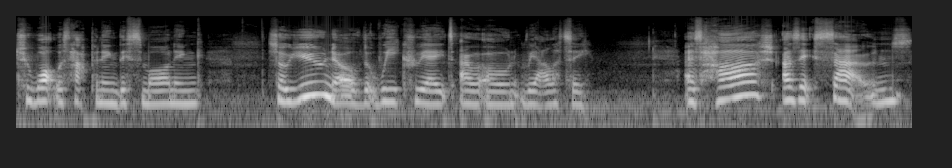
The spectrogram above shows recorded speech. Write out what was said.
to what was happening this morning. So you know that we create our own reality. As harsh as it sounds,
